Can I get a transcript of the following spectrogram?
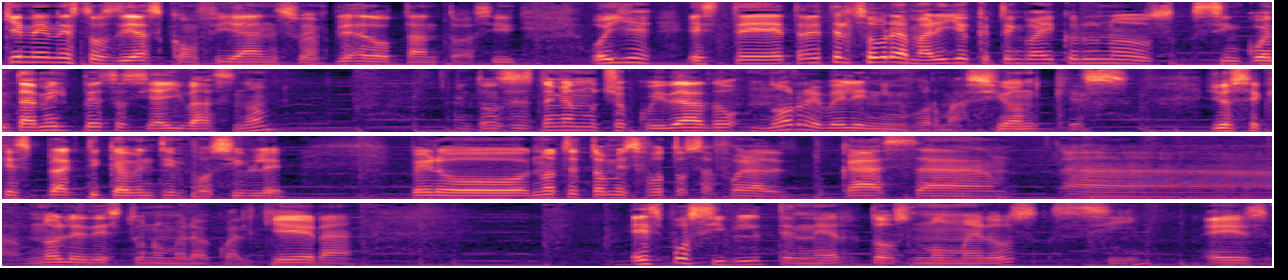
¿quién en estos días confía en su empleado tanto así? Oye, este, tráete el sobre amarillo que tengo ahí con unos 50 mil pesos y ahí vas, ¿no? Entonces tengan mucho cuidado, no revelen información, que es, yo sé que es prácticamente imposible, pero no te tomes fotos afuera de tu casa, ah, no le des tu número a cualquiera. Es posible tener dos números, sí. Es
